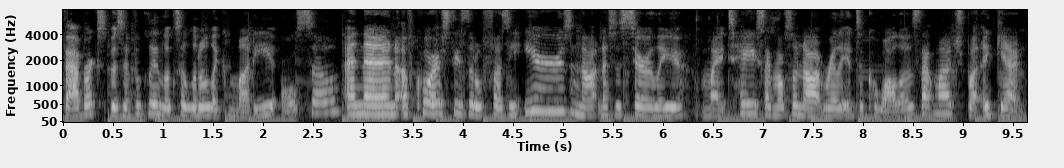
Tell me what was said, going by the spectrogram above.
fabric specifically looks a little like muddy also. And then of course these little fuzzy ears, not necessarily my taste. I'm also not really into koalas that much, but again,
